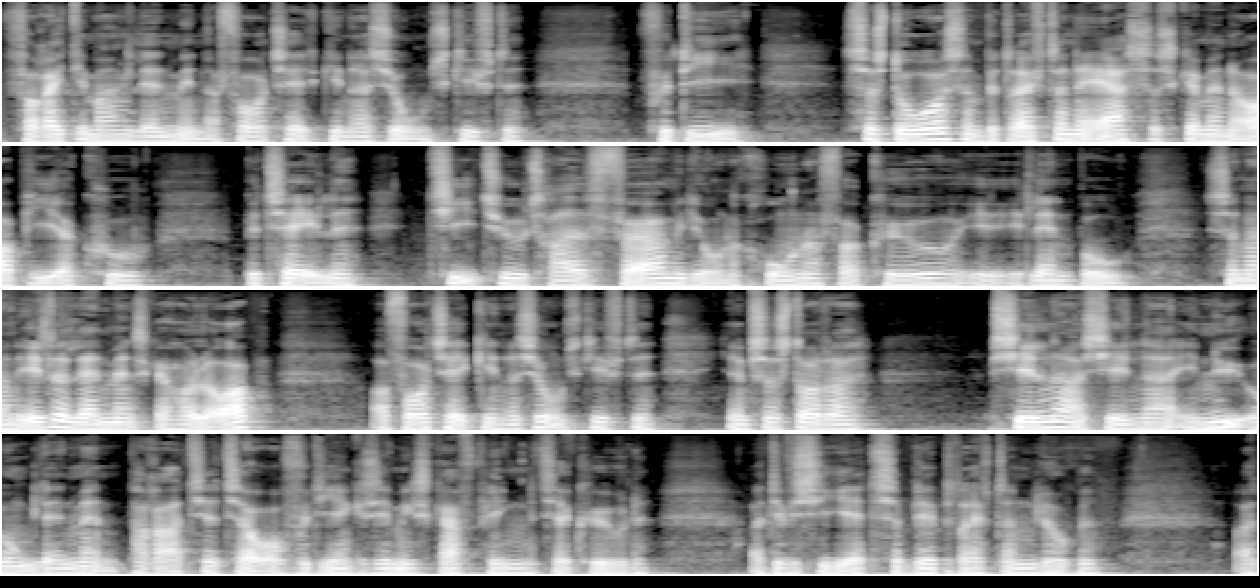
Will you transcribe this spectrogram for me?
for rigtig mange landmænd at foretage et generationsskifte, fordi så store som bedrifterne er, så skal man op i at kunne betale 10, 20, 30, 40 millioner kroner for at købe et, et landbrug. Så når en ældre landmand skal holde op og foretage et generationsskifte, jamen så står der sjældnere og sjældnere en ny ung landmand parat til at tage over, fordi han kan simpelthen ikke skaffe pengene til at købe det. Og det vil sige, at så bliver bedrifterne lukket. Og,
